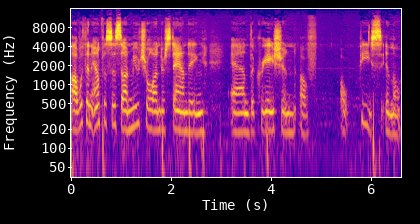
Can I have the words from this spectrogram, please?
uh, with an emphasis on mutual understanding and the creation of oh, peace in the,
